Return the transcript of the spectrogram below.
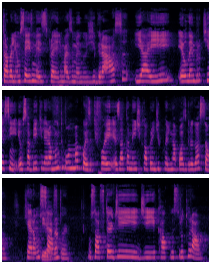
trabalhei uns seis meses para ele, mais ou menos, de graça. E aí eu lembro que, assim, eu sabia que ele era muito bom numa coisa, que foi exatamente o que eu aprendi com ele na pós-graduação, que era um que software. Era? Um software de, de cálculo estrutural.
